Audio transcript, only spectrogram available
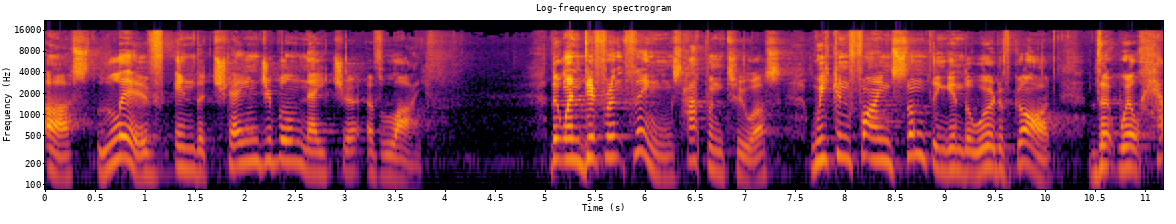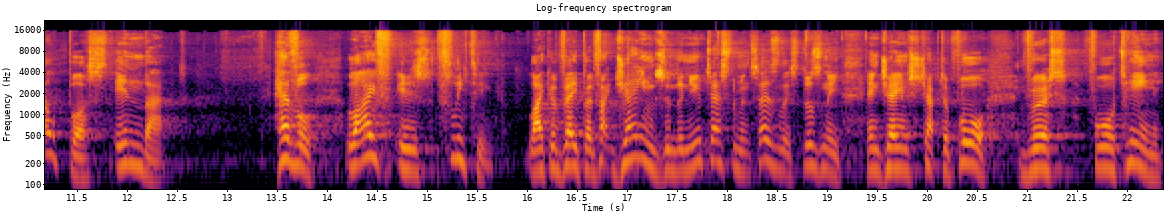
us live in the changeable nature of life. That when different things happen to us, we can find something in the Word of God that will help us in that. Hevel, life is fleeting like a vapor. In fact, James in the New Testament says this, doesn't he? In James chapter 4, verse 14,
